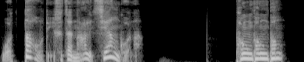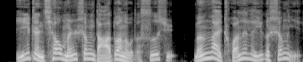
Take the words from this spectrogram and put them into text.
我到底是在哪里见过呢？砰砰砰！一阵敲门声打断了我的思绪。门外传来了一个声音：“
